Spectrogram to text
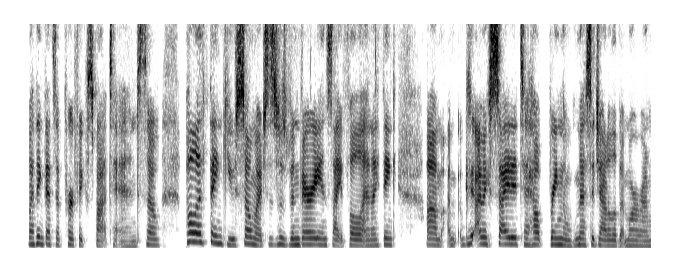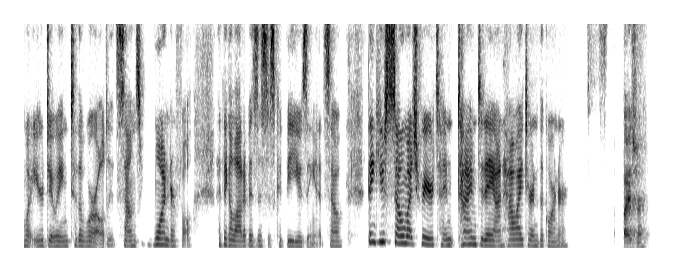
I think that's a perfect spot to end. So, Paula, thank you so much. This has been very insightful, and I think um, I'm, I'm excited to help bring the message out a little bit more around what you're doing to the world. It sounds wonderful. I think a lot of businesses could be using it. So, thank you so much for your time, time today on How I Turned the Corner. Pleasure.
